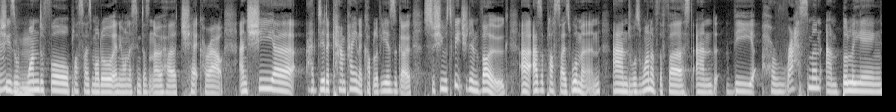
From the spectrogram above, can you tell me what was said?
She's a wonderful plus size model. Anyone listening doesn't know her, check her out. And she uh, had, did a campaign a couple of years ago. So she was featured in Vogue uh, as a plus size woman and was one of the first. And the harassment and bullying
